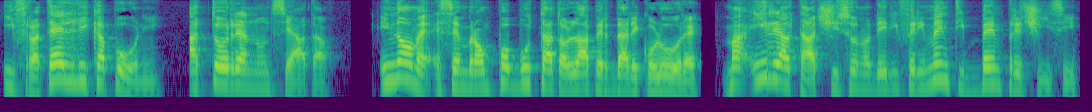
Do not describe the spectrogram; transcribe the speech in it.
i fratelli Caponi, a Torre Annunziata. Il nome sembra un po' buttato là per dare colore, ma in realtà ci sono dei riferimenti ben precisi.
